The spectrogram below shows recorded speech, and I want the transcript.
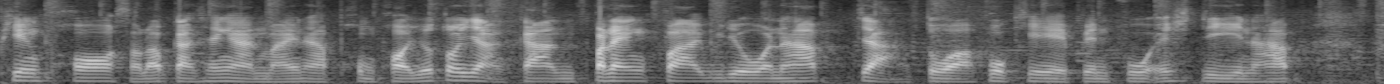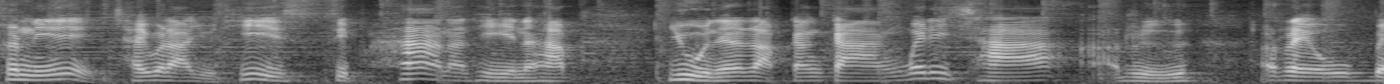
เพียงพอสำหรับการใช้งานไหมนะครับ ผมขอยกตัวอย่างการแปลงไฟล์วิดีโอนะครับ จากตัว 4K เป็น Full HD นะครับเครื่องนี้ใช้เวลาอยู่ที่ 15 นาทีนะครับ อยู่ในระดับกลางๆ ไม่ได้ช้าหรือเร็วแบ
